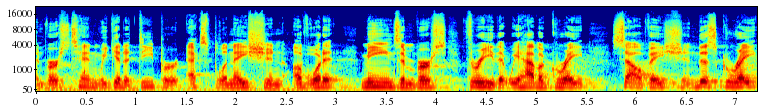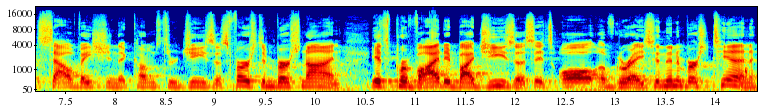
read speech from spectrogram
In verse 10, we get a deeper explanation of what it means in verse 3 that we have a great salvation. This great salvation that comes through Jesus. First, in verse 9, it's provided by Jesus, it's all of grace. And then in verse 10,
